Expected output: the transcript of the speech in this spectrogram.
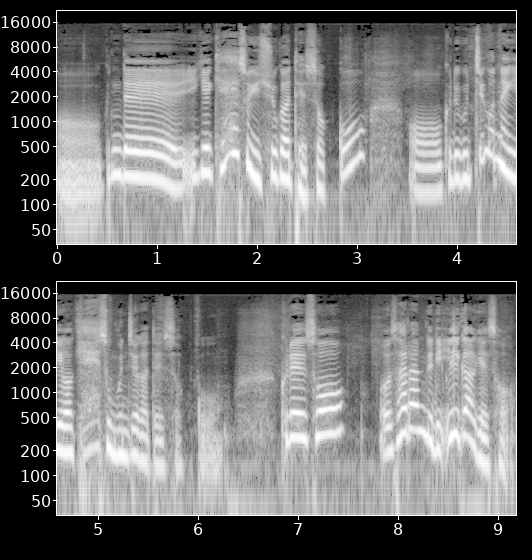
어, 근데 이게 계속 이슈가 됐었고 어, 그리고 찍어내기가 계속 문제가 됐었고 그래서 어, 사람들이 일각에서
